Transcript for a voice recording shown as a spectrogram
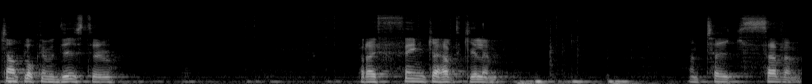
Can't block him with these two. But I think I have to kill him. And take 7.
